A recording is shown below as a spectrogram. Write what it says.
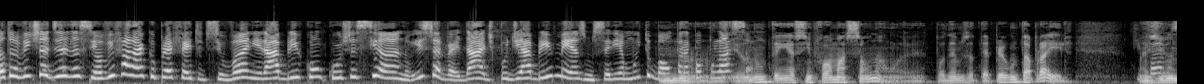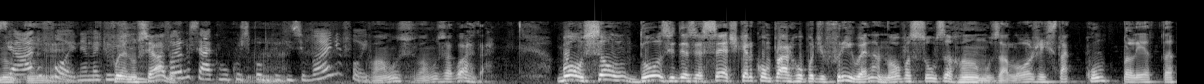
outro ouvinte está dizendo assim: ouvi falar que o prefeito de Silvânia irá abrir concurso esse ano. Isso é verdade? Podia abrir mesmo, seria muito bom para a Eu população. não tenho essa informação, não. É, podemos até perguntar para ele. Que Mas foi eu não anunciado, tenho- foi, né? Mas Foi anunciado? Foi anunciado o concurso público aqui em Silvânia foi. Vamos, vamos aguardar. Bom, são 12 e 17 Quer comprar roupa de frio? É na Nova Souza Ramos. A loja está completa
